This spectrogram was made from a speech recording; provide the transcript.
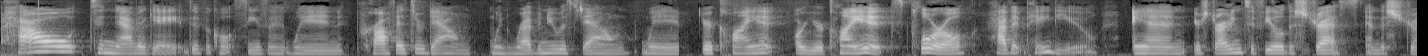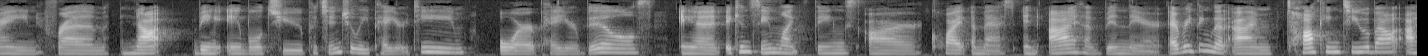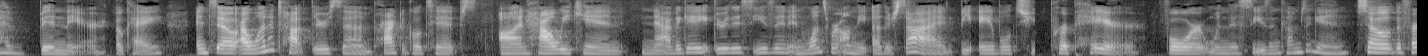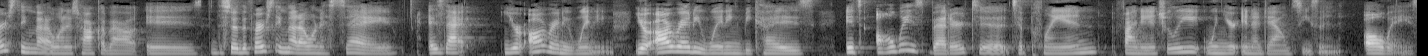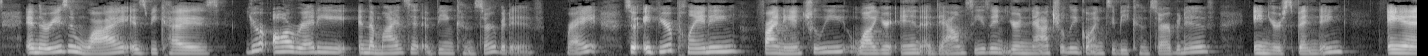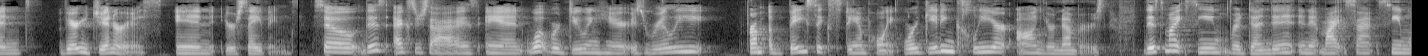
how to navigate difficult season when profits are down, when revenue is down, when your client or your clients, plural, haven't paid you and you're starting to feel the stress and the strain from not being able to potentially pay your team or pay your bills and it can seem like things are quite a mess. And I have been there. Everything that I'm talking to you about, I have been there. Okay. And so I want to talk through some practical tips on how we can navigate through this season. And once we're on the other side, be able to prepare for when this season comes again. So, the first thing that I want to talk about is so, the first thing that I want to say is that you're already winning. You're already winning because it's always better to to plan financially when you're in a down season always and the reason why is because you're already in the mindset of being conservative right so if you're planning financially while you're in a down season you're naturally going to be conservative in your spending and very generous in your savings so this exercise and what we're doing here is really from a basic standpoint, we're getting clear on your numbers. This might seem redundant and it might seem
